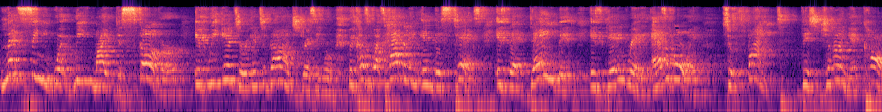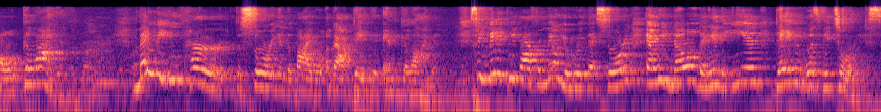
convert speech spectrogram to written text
Let's see what we might discover if we enter into God's dressing room. Because what's happening in this text is that David is getting ready as a boy to fight this giant called Goliath. Maybe you've heard the story in the Bible about David and Goliath. See, many people are familiar with that story, and we know that in the end, David was victorious.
